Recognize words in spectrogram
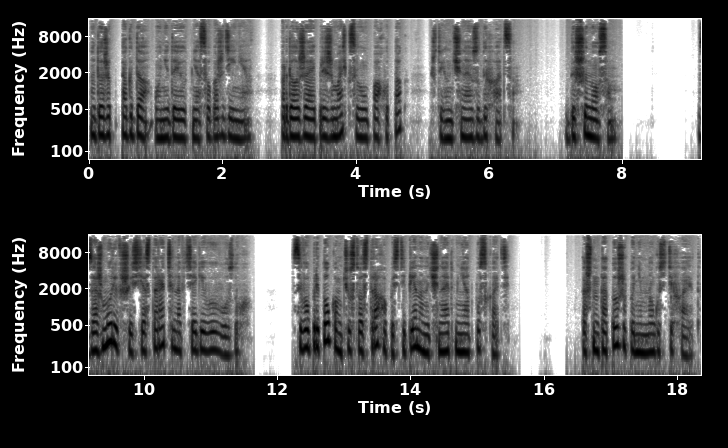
Но даже тогда он не дает мне освобождения, продолжая прижимать к своему паху так, что я начинаю задыхаться. Дыши носом. Зажмурившись, я старательно втягиваю воздух. С его притоком чувство страха постепенно начинает меня отпускать. Тошнота тоже понемногу стихает.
